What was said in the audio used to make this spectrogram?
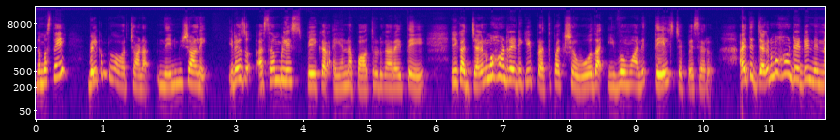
నమస్తే వెల్కమ్ టు అవర్ ఛానల్. నేను మిషాల్ని ఈరోజు అసెంబ్లీ స్పీకర్ అయ్యన్న పాత్రుడు గారైతే ఇక జగన్మోహన్ రెడ్డికి ప్రతిపక్ష హోదా ఇవ్వము అని తేల్చి చెప్పేశారు. అయితే జగన్మోహన్ రెడ్డి నిన్న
